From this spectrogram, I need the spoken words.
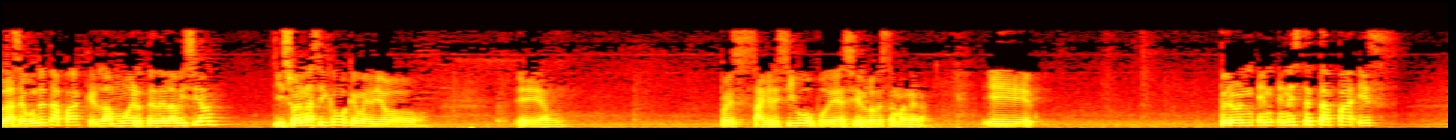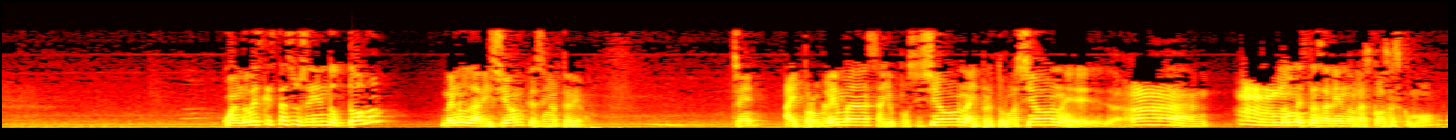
la segunda etapa, que es la muerte de la visión. Y suena así como que medio, eh, pues, agresivo, podría decirlo de esta manera. Eh, pero en, esta etapa es cuando ves que está sucediendo todo, menos la visión que el Señor te dio. ¿Sí? Hay problemas, hay oposición, hay perturbación. Eh, ah, mm, no me están saliendo las cosas como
